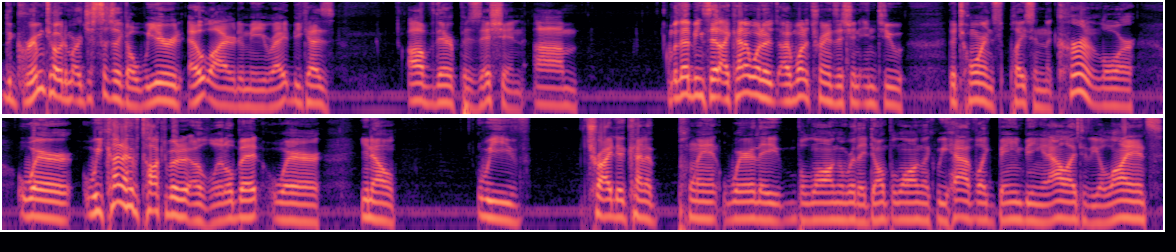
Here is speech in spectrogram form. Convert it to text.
the grim totem are just such like a weird outlier to me right? Because of their position. Um but that being said, I kind of want to I want to transition into the Tauren's place in the current lore, where we kind of have talked about it a little bit, where you know we've tried to kind of plant where they belong and where they don't belong. Like we have like Bane being an ally to the Alliance,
